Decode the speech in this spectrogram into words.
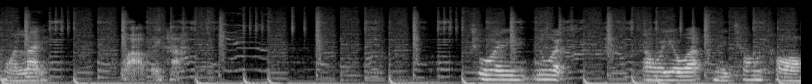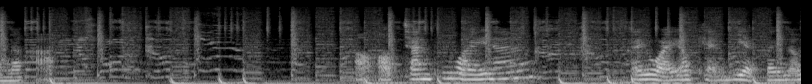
หัวไหล่ขวาไปค่ะ ช่วยนวดอวัยวะในช่องท้องนะคะ เอาออปชั่นที่ไว้นะ ใครไหวเอาแขนเหยียดไปแล้ว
